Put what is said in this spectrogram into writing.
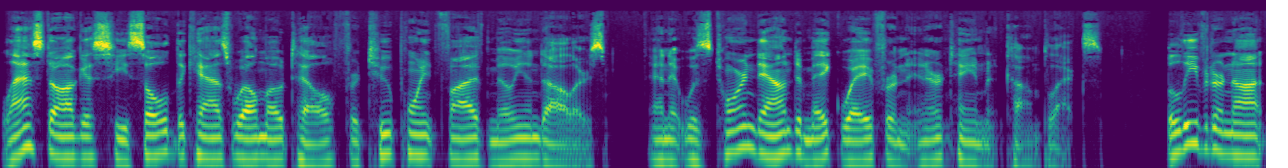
Last August, he sold the Caswell Motel for $2.5 million, and it was torn down to make way for an entertainment complex. Believe it or not,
